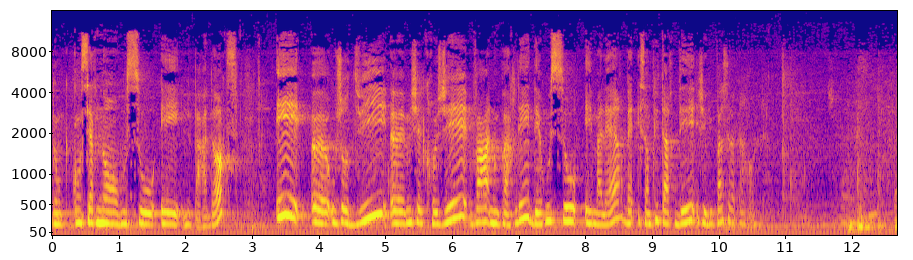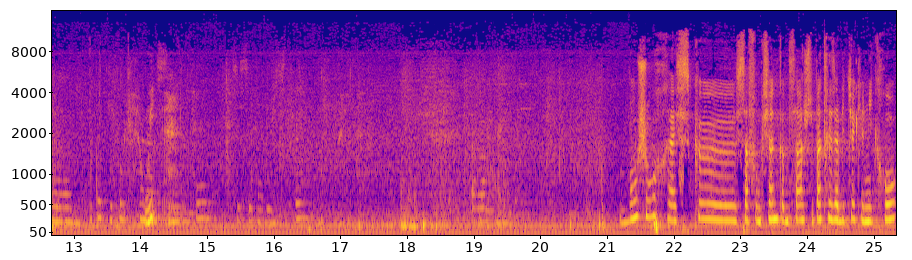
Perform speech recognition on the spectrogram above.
donc concernant Rousseau et le paradoxe. Et euh, aujourd'hui, euh, Michel Croget va nous parler des Rousseau et Malherbe. Et sans plus tarder, je lui passe la parole. Bonjour. Est-ce que ça fonctionne comme ça? Je ne suis pas très habituée avec les micros.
